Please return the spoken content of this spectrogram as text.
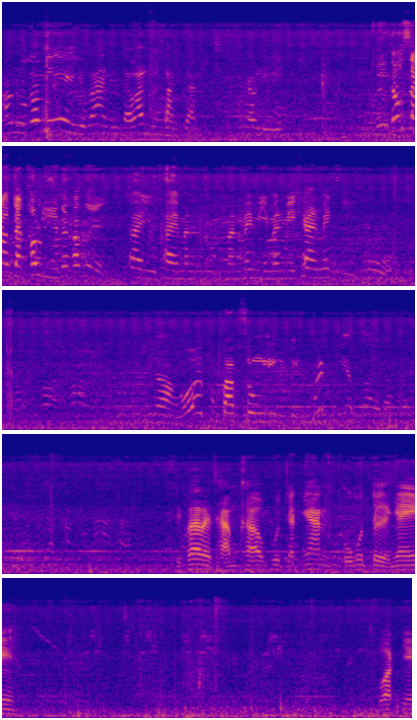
เอาหนูก็มีอยู่บ้านแต่ว่าหนูสั่งจากเกาหลีนี่ต้องสั่งจากเกาหลีนะครับนี่ ใช่อยู่ไทยมันมันไม่มีมันมีแค่ไม่กี่คู่พี่ น้อง โอ้ยปุ๊บปับทรงลิงเป็นปึ๊ดเรียบร้อยแล้วค่ะสิพาไปถามเขาผู้จัดงานโปรโมเตอร์ใหญ่บอดใหญ่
